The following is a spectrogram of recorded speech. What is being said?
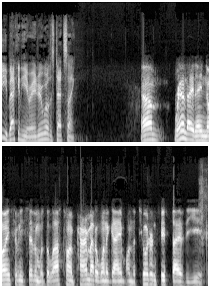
are you backing here, Andrew? What are the stats saying? Um, round 18, 1977 was the last time Parramatta won a game on the 205th day of the year.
